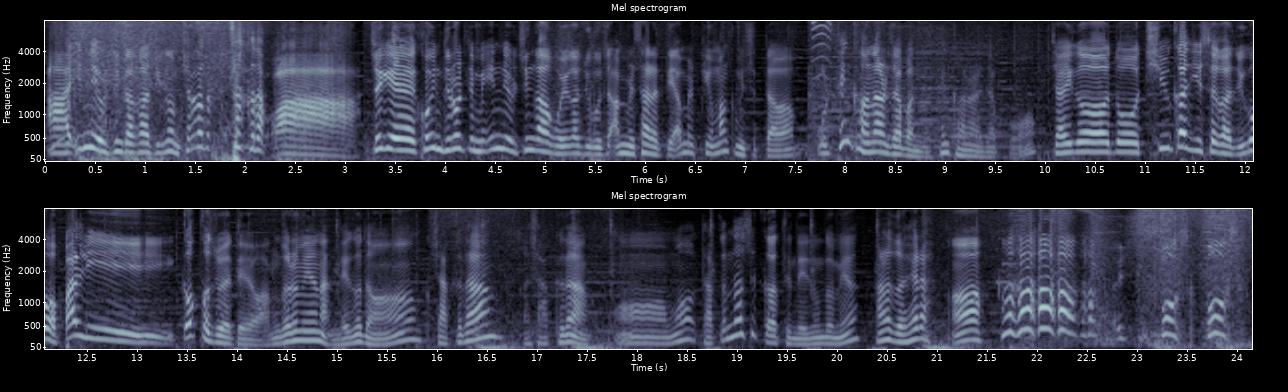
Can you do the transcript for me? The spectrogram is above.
아 인내율 증가가 지금 차가닥 차가닥 와. 저게 코인 들어올 때면 인내율 증가하고 해가지고 저 안밀 살았대. 안밀 피우 만큼 있었다. 우리 탱크 하나를 잡았네. 탱크 하나를 잡고. 자 이거 또 치유까지 있어가지고 빨리 꺾어줘야 돼요. 안 그러면 안 되거든. 자 그당? 자 그당. 어 뭐 다 끝났을 것 같은데 이 정도면. 하나 더 해라. 어. 폭스 폭스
